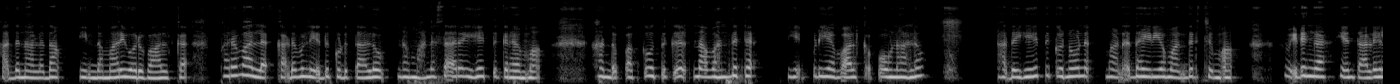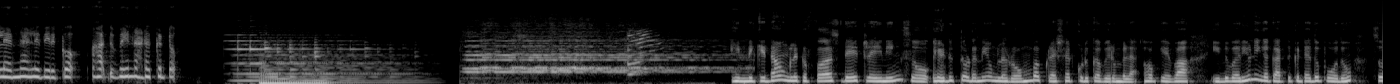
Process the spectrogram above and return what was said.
அதனால தான் இந்த மாதிரி ஒரு வாழ்க்கை. பரவாயில்ல கடவுள் எது கொடுத்தாலும் நான் மனசார ஏற்றுக்கிறேம்மா அந்த பக்குவத்துக்கு நான் வந்துட்டேன். எப்படி என் வாழ்க்கை போனாலும் அதை ஏற்றுக்கணும்னு மனதைரியம் வந்துருச்சுமா விடுங்க என் தலையில் என்ன எழுதியிருக்கோ அதுவே நடக்கட்டும். இன்னைக்கு தான் உங்களுக்கு ஃபர்ஸ்ட் டே ட்ரைனிங் ஸோ எடுத்த உடனே உங்களை ரொம்ப ப்ரெஷர் கொடுக்க விரும்பல. ஓகேவா இது வரையும் நீங்கள் கற்றுக்கிட்டது போதும். ஸோ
